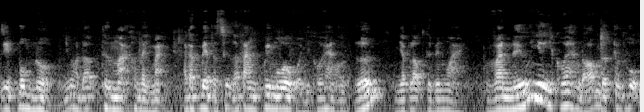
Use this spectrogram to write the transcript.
dịp bùng nổ của những hoạt động thương mại không lành mạnh, đặc biệt là sự gia tăng quy mô của những khối hàng lớn nhập lậu từ bên ngoài. Và nếu như những khối hàng đó được tiêu thụ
